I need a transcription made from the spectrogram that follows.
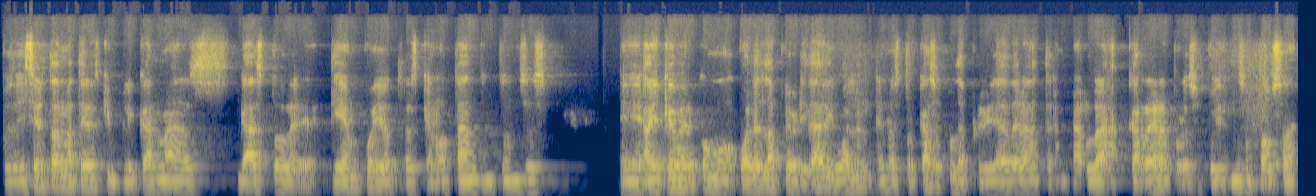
Pues hay ciertas materias que implican más gasto de tiempo y otras que no tanto, entonces eh, hay que ver cómo, cuál es la prioridad. Igual en, nuestro caso, pues la prioridad era terminar la carrera, por eso pusimos en pausa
